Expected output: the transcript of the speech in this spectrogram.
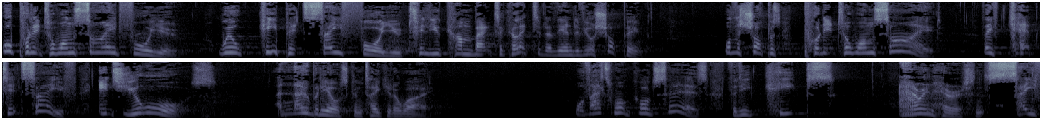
we'll put it to one side for you. We'll keep it safe for you till you come back to collect it at the end of your shopping. Well, the shoppers put it to one side. They've kept it safe. It's yours. And nobody else can take it away. Well, that's what God says that He keeps our inheritance safe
